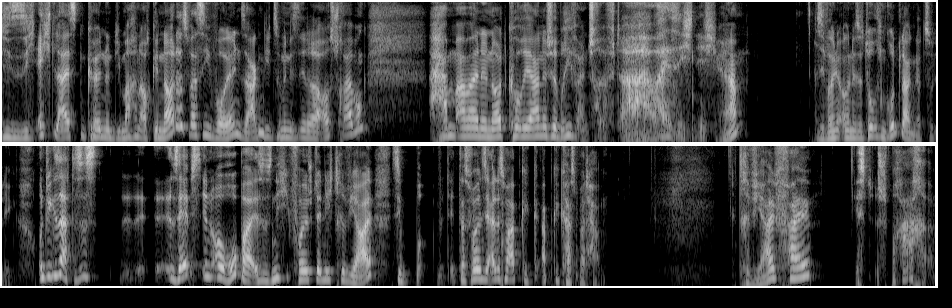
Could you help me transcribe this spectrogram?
die sie sich echt leisten können und die machen auch genau das, was sie wollen, sagen die zumindest in ihrer Ausschreibung, haben aber eine nordkoreanische Briefeinschrift. Ah, weiß ich nicht, ja? Sie wollen die organisatorischen Grundlagen dazu legen. Und wie gesagt, das ist selbst in Europa ist es nicht vollständig trivial. Sie, das wollen sie alles mal abge, abgekaspert haben. Trivialfall ist Sprache.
